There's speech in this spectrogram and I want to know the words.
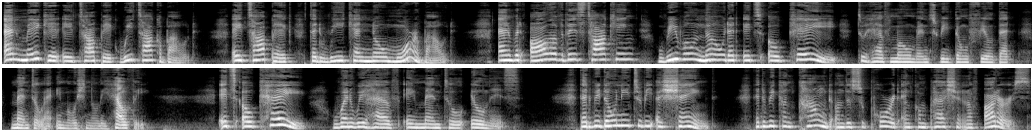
and make it a topic we talk about, a topic that we can know more about. And with all of this talking, we will know that it's okay to have moments we don't feel that mental and emotionally healthy. It's okay when we have a mental illness, that we don't need to be ashamed, that we can count on the support and compassion of others.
